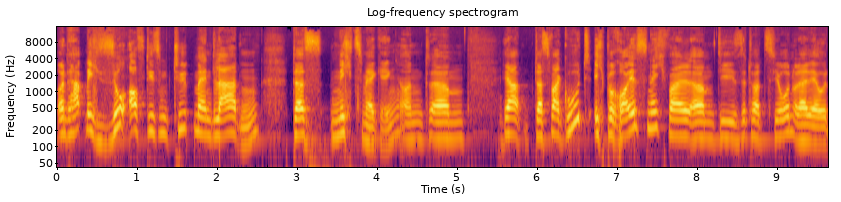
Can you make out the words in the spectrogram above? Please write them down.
und habe mich so auf diesem Typen entladen, dass nichts mehr ging und ähm, ja, das war gut. Ich bereue es nicht, weil ähm, die Situation oder der,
